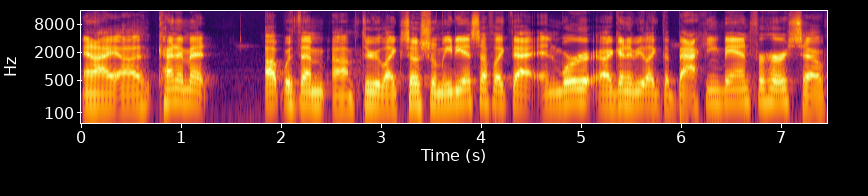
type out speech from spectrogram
and I uh, kind of met up with them um, through like social media and stuff like that, and we're uh, gonna be like the backing band for her. So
